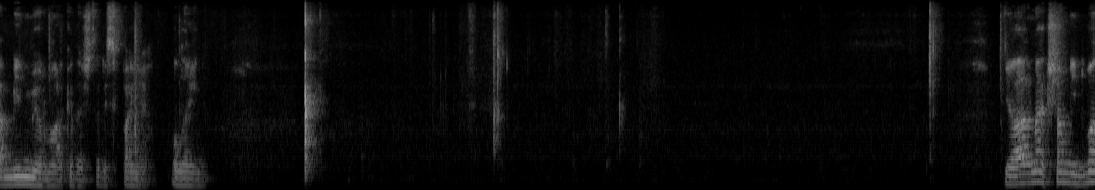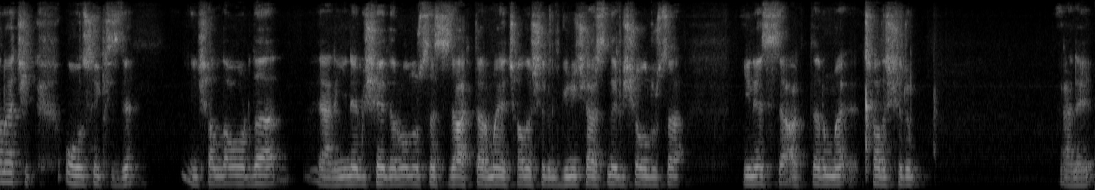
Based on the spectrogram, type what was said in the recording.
Ben bilmiyorum arkadaşlar İspanya olayını. Yarın akşam idman açık 18'de. İnşallah orada yani yine bir şeyler olursa size aktarmaya çalışırım. Gün içerisinde bir şey olursa yine size aktarmaya çalışırım. Yani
